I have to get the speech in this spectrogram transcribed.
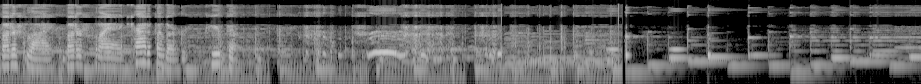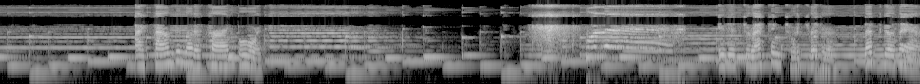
Butterfly, butterfly caterpillar, pupa. Directing towards river. Let's go there.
